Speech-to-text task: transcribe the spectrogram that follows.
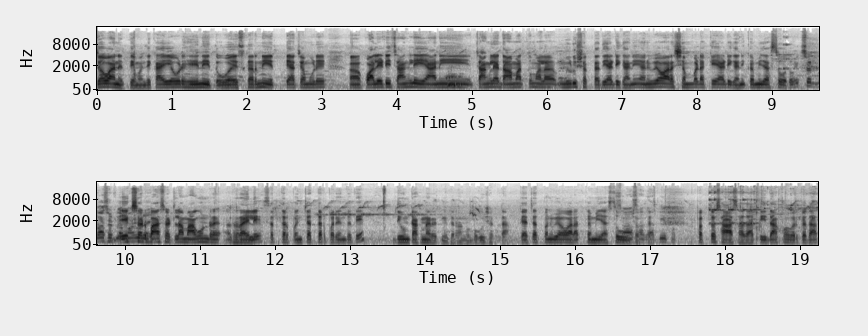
जवान आहेत ते. म्हणजे काही एवढं हे नाहीत वयस्कर नाही आहेत त्याच्यामुळे क्वालिटी चांगली आहे आणि चांगल्या दामात तुम्हाला मिळू शकतात या ठिकाणी. आणि व्यवहार शंभर टक्के या ठिकाणी कमी जास्त होतो. एकसष्ट बासष्ट एकसष्ट बासष्टला मागून रा- राहिले. सत्तर पंच्याहत्तर पर्यंत ते देऊन टाकणार आहेत मित्रांनो. बघू शकता. त्याच्यात पण व्यवहारात कमी जास्त होऊ शकतात. फक्त. सहा सहा दाती दाखवा बरं का दात.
